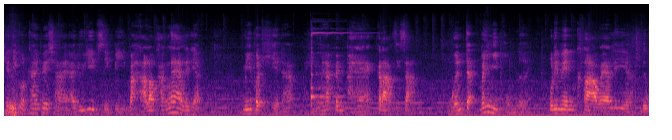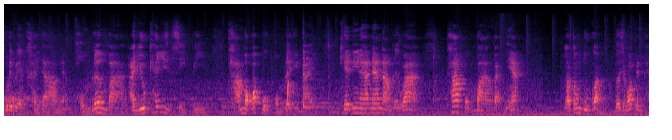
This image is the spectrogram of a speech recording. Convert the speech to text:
เคสนี้คนไข้เพศชายอายุ 24 ปีมาหาเราครั้งแรกเลยเนี่ย มีอุบัติเหตุนะฮะเห็นไหมฮะเป็นแผลกลางศีรษะเหมือนจะไม่มีผมเลย บริเวณคลาแวเลีย หรือบริเวณไข่ดาวเนี่ย ผมเริ่มบางอายุแค่ 24 ปี ถามบอกว่าปลูกผมเลยดีไหมเคสนี้นะฮะแนะนำเลยว่า ถ้าผมบางแบบเนี้ยเราต้องดูก่อน โดยเฉพาะเป็นแผล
